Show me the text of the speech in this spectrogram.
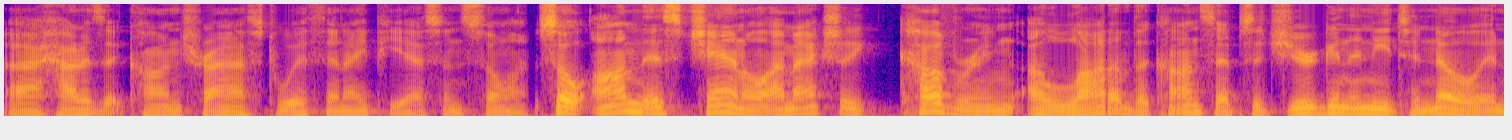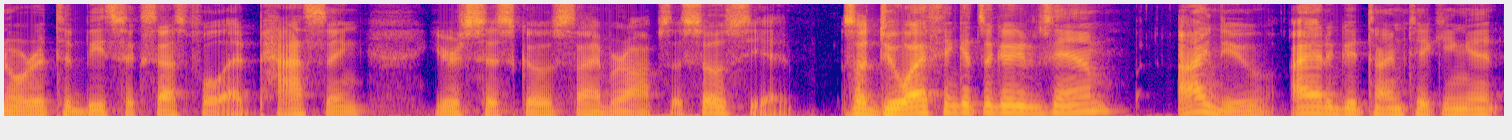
uh, how does it contrast with an IPS, and so on. So on this channel, I'm actually covering a lot of the concepts that you're going to need to know in order to be successful at passing your Cisco CyberOps Associate. So do I think it's a good exam? I do. I had a good time taking it.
